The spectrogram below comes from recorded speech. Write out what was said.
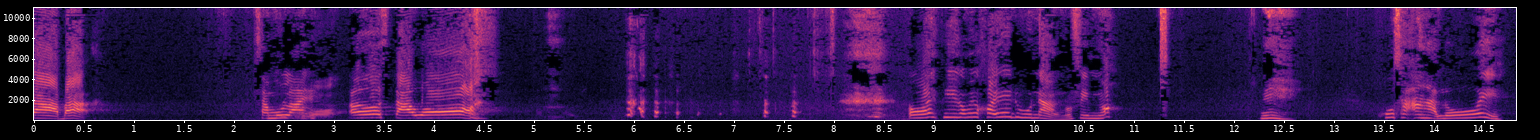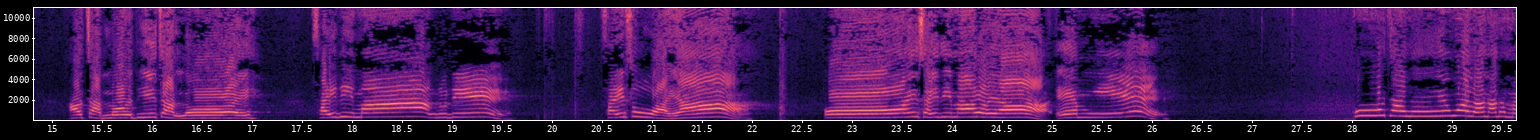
ดาบอะซามูไร Star Wars เออ Star w a r โอ้ยพี่ก็ไม่ค่อยให้ดูหนังนะฟิล์มเนาะ นี่ คู่สะอาดเลย เอาจัดเลยพี่จัดเลยไซส์ดีมาก ดูดิไซส์สวยอะ่ะ โอ้ยไซส์ดีมากเลยอะ่ะ เอ็มงี้โอ้ตายแล้วว่าแล้วนะทำไม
